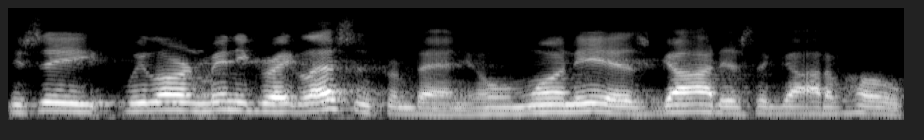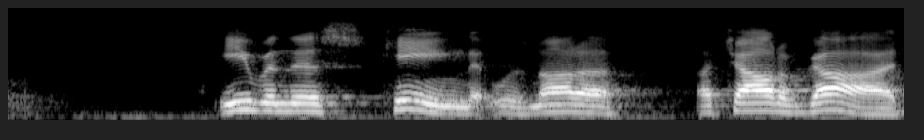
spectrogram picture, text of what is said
You see, we learn many great lessons from Daniel, one is God is the God of hope. Even this king that was not a a child of God,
